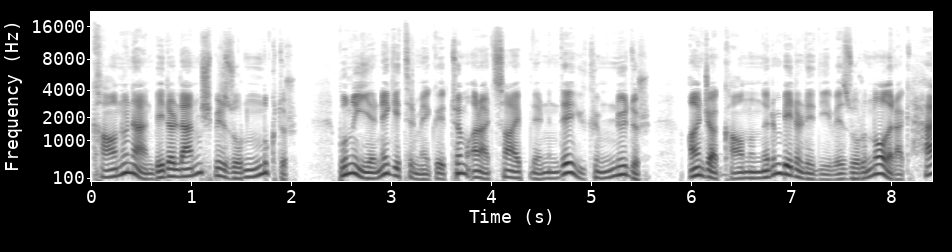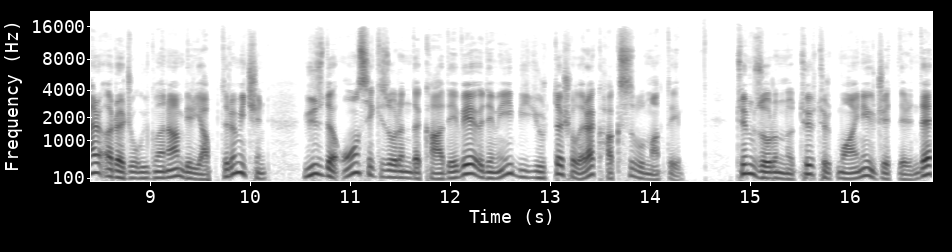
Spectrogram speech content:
kanunen belirlenmiş bir zorunluluktur. Bunu yerine getirmek ve tüm araç sahiplerinin de yükümlülüğüdür. Ancak kanunların belirlediği ve zorunlu olarak her araca uygulanan bir yaptırım için %18 oranında KDV ödemeyi bir yurttaş olarak haksız bulmaktayım. Tüm zorunlu TÜV Türk muayene ücretlerinde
